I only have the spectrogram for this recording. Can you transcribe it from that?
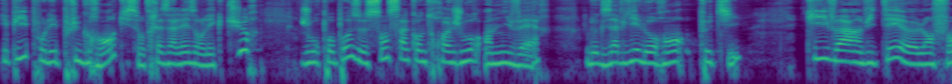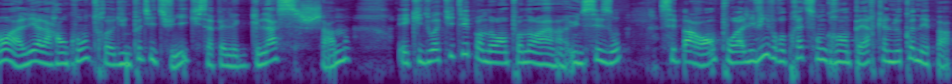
Et puis pour les plus grands qui sont très à l'aise en lecture, je vous propose 153 jours en hiver, le Xavier Laurent Petit, qui va inviter euh, l'enfant à aller à la rencontre d'une petite fille qui s'appelle Glace Cham et qui doit quitter pendant, pendant une saison ses parents pour aller vivre auprès de son grand-père qu'elle ne connaît pas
